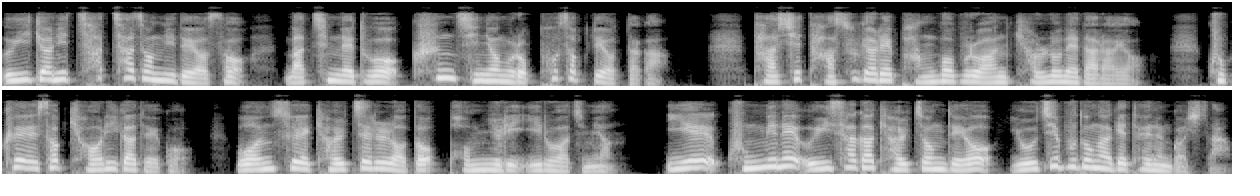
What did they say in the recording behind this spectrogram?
의견이 차차 정리되어서 마침내 두어 큰 진영으로 포섭되었다가 다시 다수결의 방법으로 한 결론에 달하여 국회에서 결의가 되고 원수의 결재를 얻어 법률이 이루어지면 이에 국민의 의사가 결정되어 요지부동하게 되는 것이다.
